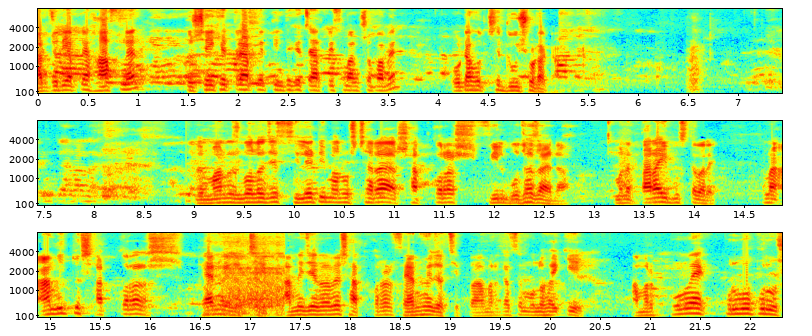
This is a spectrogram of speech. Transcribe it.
আর যদি আপনি হাফ নেন, তো সেই ক্ষেত্রে আপনি তিন থেকে চার পিস মাংস পাবেন। ওটা হচ্ছে দুইশো টাকা। মানুষ বলে যে সিলেটি মানুষ ছাড়া সাত করার ফিল বোঝা যায় না। মানে তারাই বুঝতে পারে। না, আমি তো সাত করার ফ্যান হয়ে যাচ্ছি। আমি যেভাবে সাত করার ফ্যান হয়ে যাচ্ছি, তো আমার কাছে মনে হয় কি, আমার কোনো এক পূর্বপুরুষ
